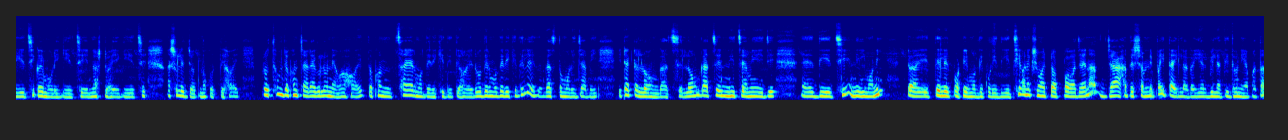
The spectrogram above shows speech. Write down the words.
দিয়েছি, কয় মরে গিয়েছে, নষ্ট হয়ে গিয়েছে। আসলে যত্ন করতে হয়। প্রথম যখন চারাগুলো নেওয়া হয়, তখন ছায়ার মধ্যে রেখে দিতে হয়। রোদের মধ্যে রেখে দিলে গাছ তো মরে যাবেই। এটা একটা লং গাছ। লং গাছের নিচে আমি এই যে দিয়েছি নীলমণি। তেলের পটের মধ্যে করে দিয়েছি। অনেক সময় টপ পাওয়া যায় না। যা হাতের সামনে পাই তাই লাগাই। আর বিলাতি ধনিয়া পাতা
